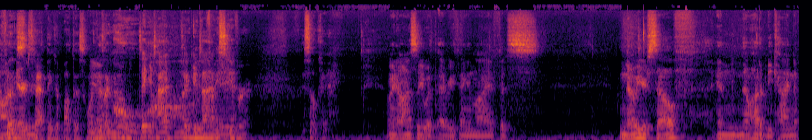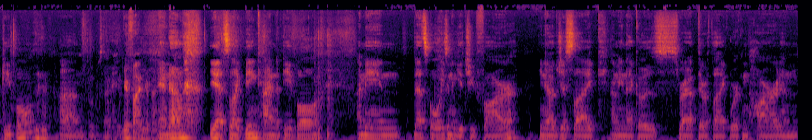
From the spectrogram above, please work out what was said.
I feel like Eric's gonna think about this one. Yeah, He's like, I know. oh, Take your time. I'm Take your time. advice Yeah, yeah. giver. it's okay. I mean, honestly, with everything in life, it's know yourself and know how to be kind to people. Mhm. Um, oops, sorry. You're fine. You're fine. And um, yeah, so like being kind to people, I mean, that's always gonna get you far. You know, just like I mean, that goes right up there with like working hard and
